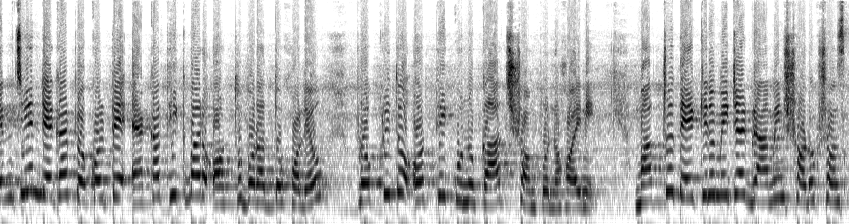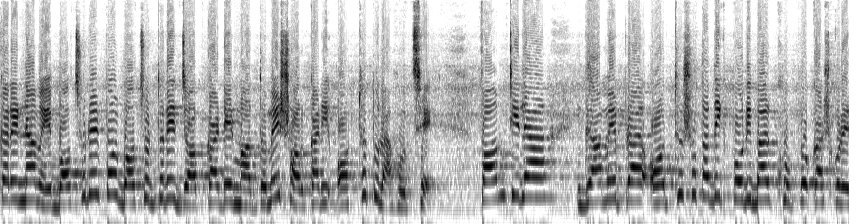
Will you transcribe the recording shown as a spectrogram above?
এমজিএন ডেগার প্রকল্পে একাধিকবার অর্থ বরাদ্দ হলেও প্রকৃত অর্থে কোনো কাজ সম্পন্ন হয়নি। মাত্র দেড় কিলোমিটার গ্রামীণ সড়ক সংস্কারের নামে বছরের পর বছর ধরে জব কার্ডের মাধ্যমে সরকারি অর্থ তোলা হচ্ছে। পামটিলা গ্রামের প্রায় অর্ধ শতাধিক পরিবার ক্ষোভ প্রকাশ করে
